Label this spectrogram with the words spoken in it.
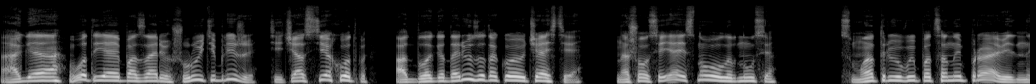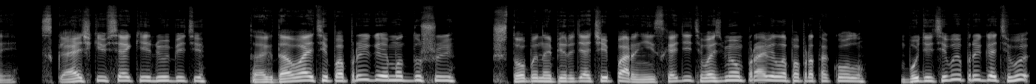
Ага, вот я и базарю. Шуруйте ближе. Сейчас всех от... Отблагодарю за такое участие. Нашелся я и снова улыбнулся. Смотрю, вы, пацаны, правильные. Скачки всякие любите. Так давайте попрыгаем от души. Чтобы на пердячей пар не исходить, возьмем правила по протоколу будете вы прыгать в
